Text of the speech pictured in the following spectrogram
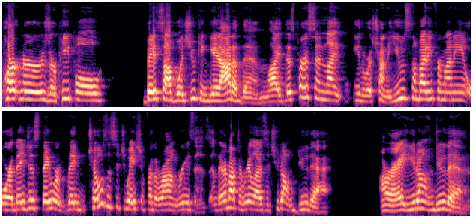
partners or people based off what you can get out of them. Like this person like either was trying to use somebody for money or they just they were they chose the situation for the wrong reasons and they're about to realize that you don't do that. All right? You don't do that.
